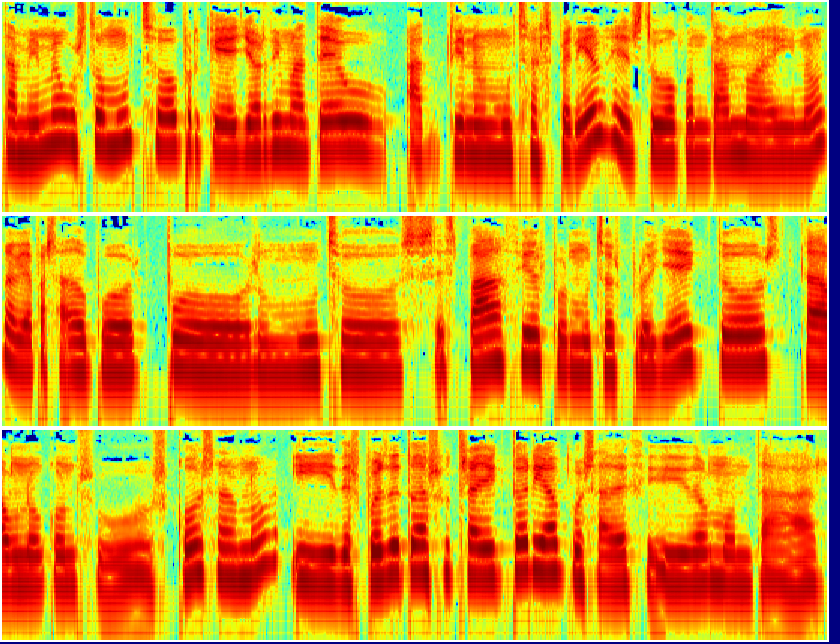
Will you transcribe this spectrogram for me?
También me gustó mucho porque Jordi Mateu tiene mucha experiencia y estuvo contando ahí, ¿no? Que había pasado por, por muchos espacios, por muchos proyectos, cada uno con sus cosas, ¿no? Y después de toda su trayectoria, pues ha decidido montar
